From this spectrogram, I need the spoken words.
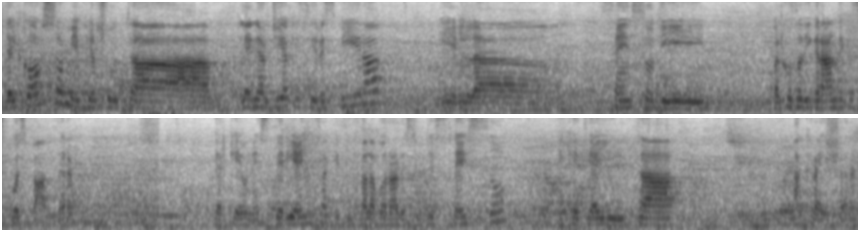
Del corso mi è piaciuta l'energia che si respira, il eh, senso di qualcosa di grande che si può espandere, perché è un'esperienza che ti fa lavorare su te stesso e che ti aiuta a crescere.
